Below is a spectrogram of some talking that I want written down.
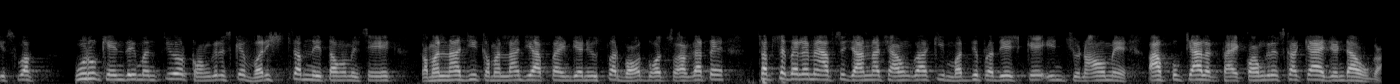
इस वक्त पूर्व केंद्रीय मंत्री और कांग्रेस के वरिष्ठतम नेताओं में से एक कमलनाथ जी। कमलनाथ जी आपका इंडिया न्यूज़ पर बहुत बहुत स्वागत है। सबसे पहले मैं आपसे जानना चाहूँगा कि मध्य प्रदेश के इन चुनाव में आपको क्या लगता है? कांग्रेस का क्या एजेंडा होगा?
